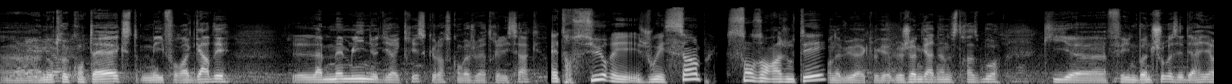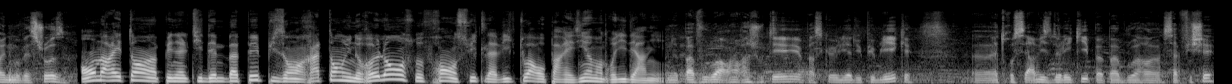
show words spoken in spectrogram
euh, un autre contexte, mais il faudra garder la même ligne directrice que lorsqu'on va jouer à Trélissac. Être sûr et jouer simple, sans en rajouter. On a vu avec le, jeune gardien de Strasbourg qui euh, fait une bonne chose et derrière une mauvaise chose. En arrêtant un pénalty d'Mbappé, puis en ratant une relance, offrant ensuite la victoire aux Parisiens vendredi dernier. Ne pas vouloir en rajouter parce qu'il y a du public. Euh, être au service de l'équipe, pas vouloir euh, s'afficher.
